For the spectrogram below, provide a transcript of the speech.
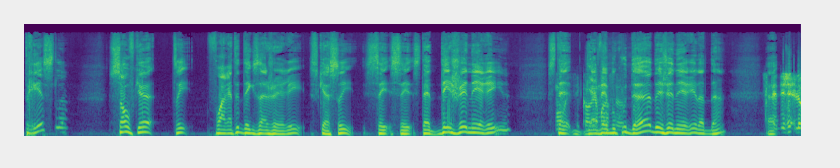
triste, là. Sauf que, tu sais, faut arrêter d'exagérer ce que c'est. C'était dégénéré. Ouais, Il y avait ça. beaucoup de dégénérés là-dedans. Déjà- là,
